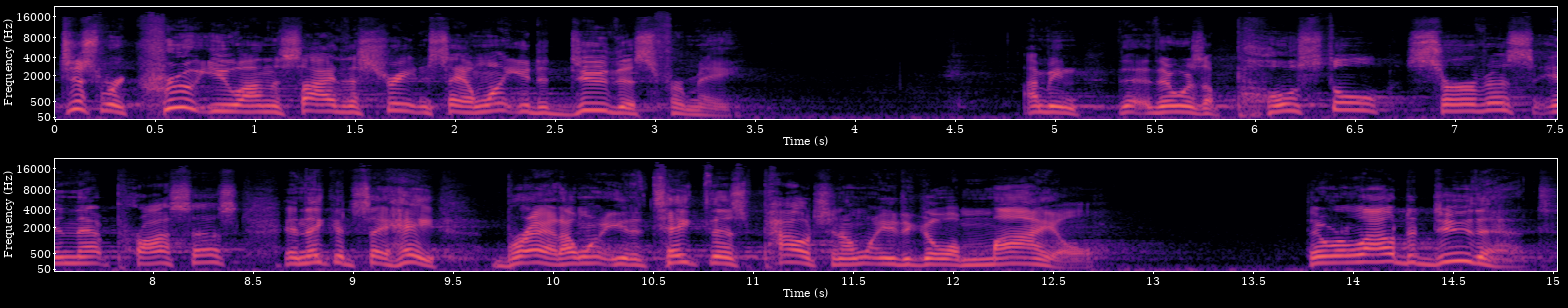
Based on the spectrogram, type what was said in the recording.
just recruit you on the side of the street and say, I want you to do this for me. I mean, th- there was a postal service in that process, and they could say, Hey, Brad, I want you to take this pouch and I want you to go a mile. They were allowed to do that.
